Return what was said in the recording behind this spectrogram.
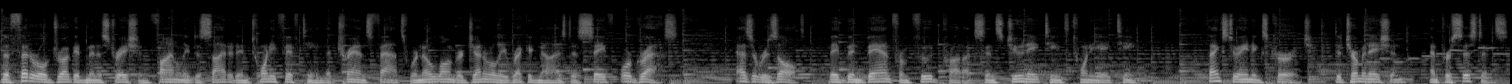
The Federal Drug Administration finally decided in 2015 that trans fats were no longer generally recognized as safe or GRAS. As a result, they've been banned from food products since June 18, 2018. Thanks to Enig's courage, determination, and persistence,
